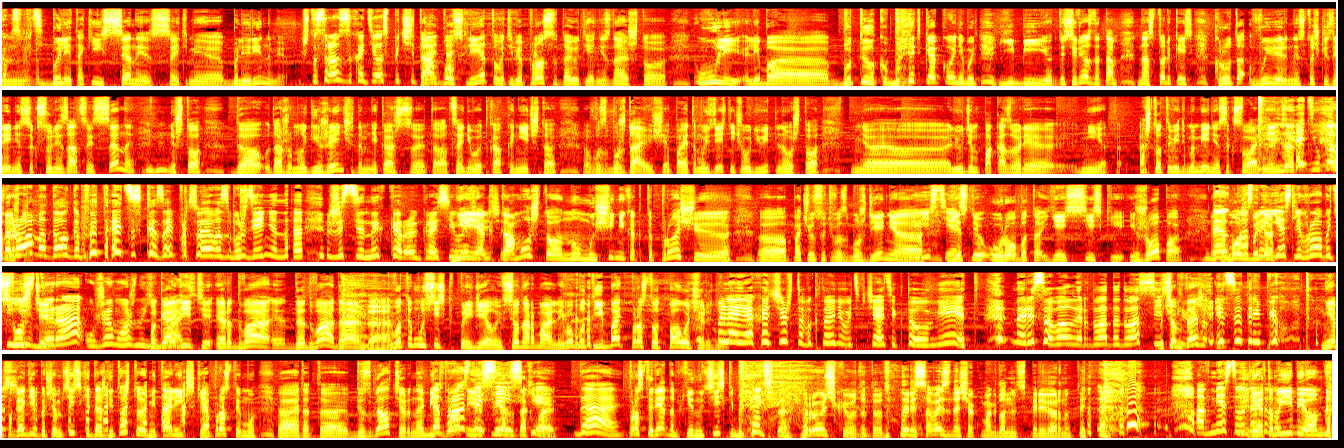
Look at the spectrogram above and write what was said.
были такие сцены с этими балеринами. Что сразу захотелось почитать. Там да? после этого тебе просто дают, я не знаю, что улей, либо бутылку, блять, какой-нибудь, еби ее. Ты серьезно, там настолько есть круто выверенные с точки зрения сексуализации сцены, что да, даже многие женщины, мне кажется, это оценивают как нечто возбуждающее. Поэтому здесь ничего удивительного, что э, людям показывали не это, а что-то, видимо, менее сексуальное. Я не знаю, не указано, что- Рома долго пытается сказать про свое возбуждение на жестяных кор- красивых Не, я к тому, что, ну, мужчине как-то проще э, почувствовать возбуждение, Ну, если у робота есть сиськи и жопа. Да, это может господи, быть... да- если в роботе Слушайте, есть дыра, уже можно ебать. Погодите, R2, э, D2, да? Да. Вот ему сиськи приделай, все нормально. Его будут ебать просто вот по очереди. Бля, я хочу, чтобы кто-нибудь в чате, кто умеет, нарисовал R2-D2 с Причем, сиськами знаешь, и C-3PO. Не, погоди, причем сиськи даже не то, что металлические, а просто ему э, этот э, бюстгальтер набить Да просто и сверху так сиськи. Да. Просто рядом кинуть сиськи, блядь. Ручкой вот это вот нарисовать значок Макдональдс перевернутый. А вместо вот Это этого, мы ебем, да.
